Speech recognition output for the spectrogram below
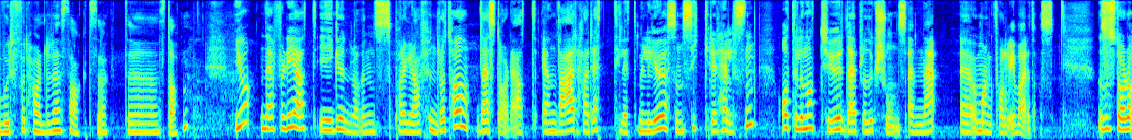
hvorfor har dere saksøkt eh, staten? Jo, det er fordi at i Grunnlovens paragraf 112 der står det at enhver har rett til et miljø som sikrer helsen, og til en natur der produksjonsevne og mangfold ivaretas. Og så står det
